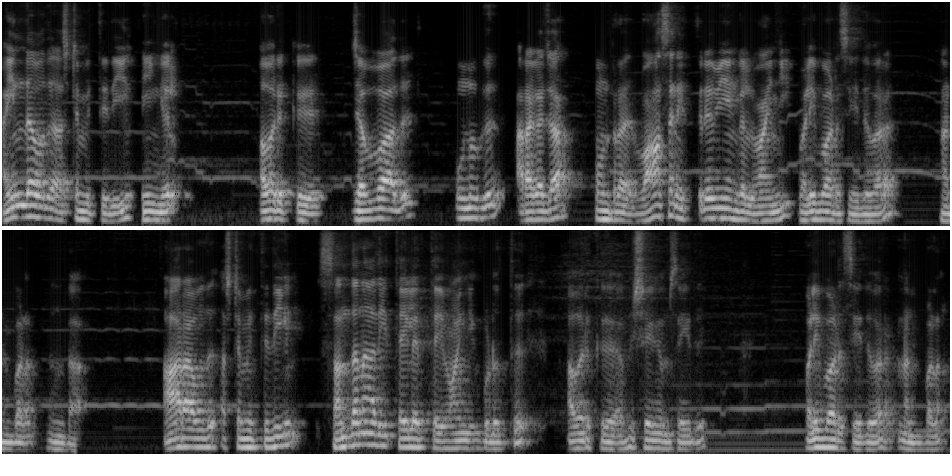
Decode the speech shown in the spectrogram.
ஐந்தாவது அஷ்டமி திதியில் நீங்கள் அவருக்கு ஜவ்வாது புனுகு அரகஜா போன்ற வாசனை திரவியங்கள் வாங்கி வழிபாடு செய்து வர நண்பலன் உண்டா? ஆறாவது அஷ்டமி திதியில் சந்தனாதி தைலத்தை வாங்கி கொடுத்து அவருக்கு அபிஷேகம் செய்து வழிபாடு செய்து வர நண்பலம்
